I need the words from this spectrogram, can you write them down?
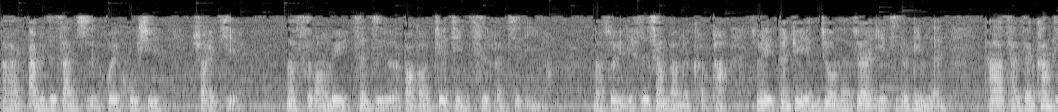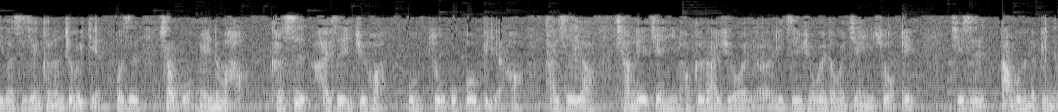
大概百分之三十会呼吸衰竭，那死亡率甚至有的报告接近四分之一啊。那所以也是相当的可怕。所以根据研究呢，虽然移植的病人他产生抗体的时间可能久一点，或是效果没那么好，可是还是一句话，无助无波比啊哈，还是要强烈建议哈，各大医学会呃移植医学会都会建议说，哎，其实大部分的病人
